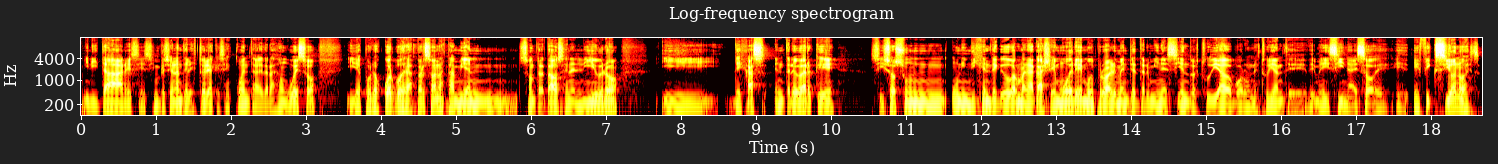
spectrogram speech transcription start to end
militares, es impresionante la historia que se encuentra detrás de un hueso y después los cuerpos de las personas también son tratados en el libro y dejas entrever que si sos un, indigente que duerme en la calle y muere, muy probablemente termine siendo estudiado por un estudiante de medicina. ¿Eso es, ficción o es,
